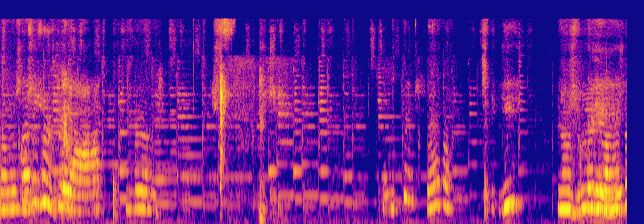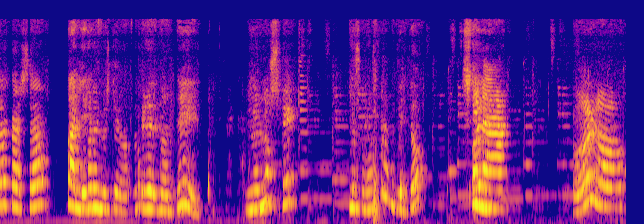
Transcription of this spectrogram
Vamos a sortear. Un tesoro. Sí. Nos ¿Lo llevamos a casa Vale. para investigarlo. ¿Pero en dónde? No lo sé. ¿Nos hemos perdido? Sí. Hola. Hola.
